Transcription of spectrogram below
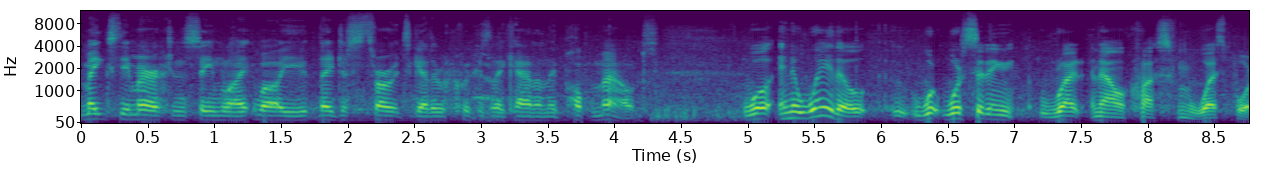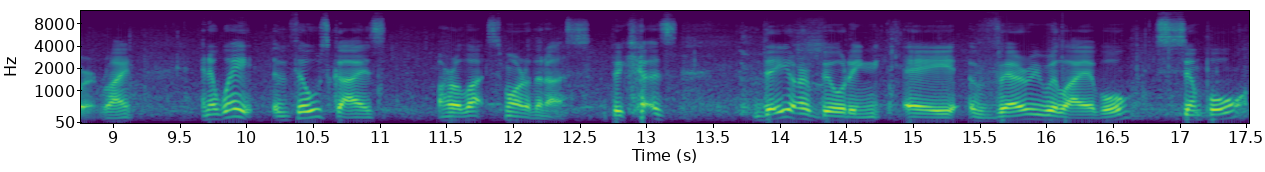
makes the Americans seem like well, you, they just throw it together as quick as they can and they pop them out. Well, in a way, though, we're, we're sitting right now across from Westport, right? In a way, those guys are a lot smarter than us because they are building a very reliable, simple,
